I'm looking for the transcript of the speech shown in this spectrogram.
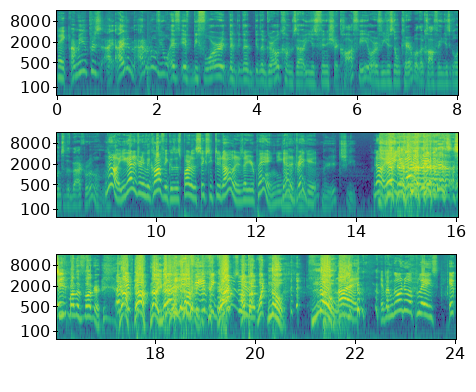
Like, I mean, pres- I, I, don't, I don't know if you if, if before the, the the girl comes out, you just finish your coffee, or if you just don't care about the coffee and just go into the back room. no, you gotta drink the coffee because it's part of the sixty-two dollars that you're paying. You gotta drink it. Nigga, You're cheap. No, yeah, you gotta drink cheap motherfucker. No, if- no, no. You gotta drink if- coffee. if it what? comes with I'm ta- it. What? No, no. All right. If I'm going to a place, if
